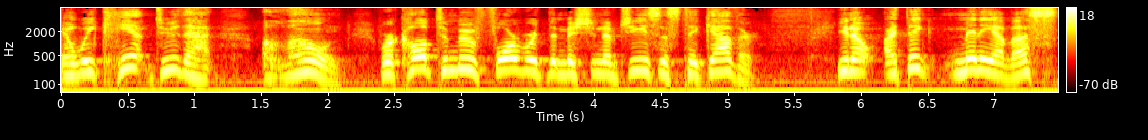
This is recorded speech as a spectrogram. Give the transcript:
And we can't do that alone. We're called to move forward the mission of Jesus together. You know, I think many of us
